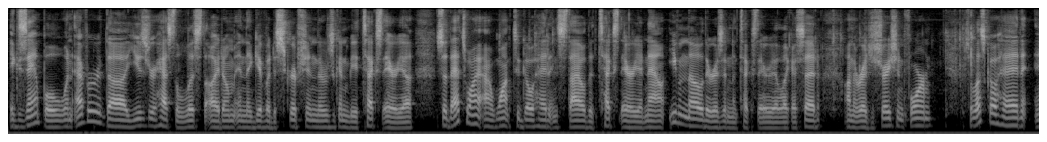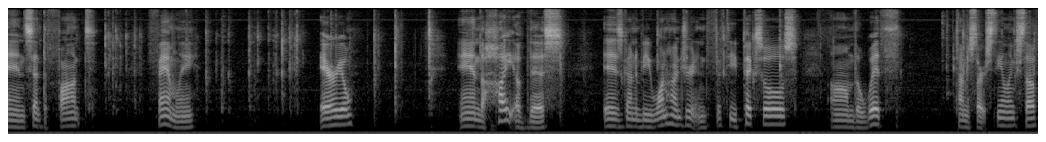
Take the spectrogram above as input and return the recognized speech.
example, whenever the user has to list the item and they give a description, there's going to be a text area. So that's why I want to go ahead and style the text area now, even though there isn't a text area, like I said, on the registration form. So let's go ahead and set the font family Arial and the height of this is going to be 150 pixels. Um, the width time to start stealing stuff.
